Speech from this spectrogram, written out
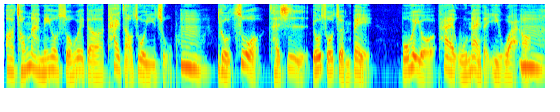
呃，从来没有所谓的太早做遗嘱，嗯，有做才是有所准备，不会有太无奈的意外啊，哦嗯。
